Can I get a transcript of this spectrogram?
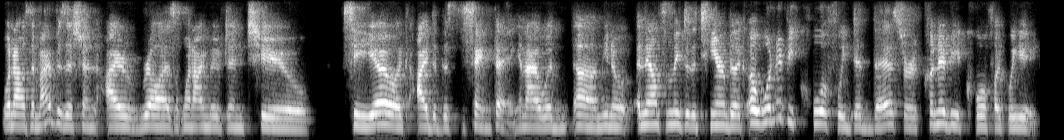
when I was in my position, I realized when I moved into CEO, like I did this the same thing. And I would, um, you know, announce something to the team and be like, oh, wouldn't it be cool if we did this? Or couldn't it be cool if like we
